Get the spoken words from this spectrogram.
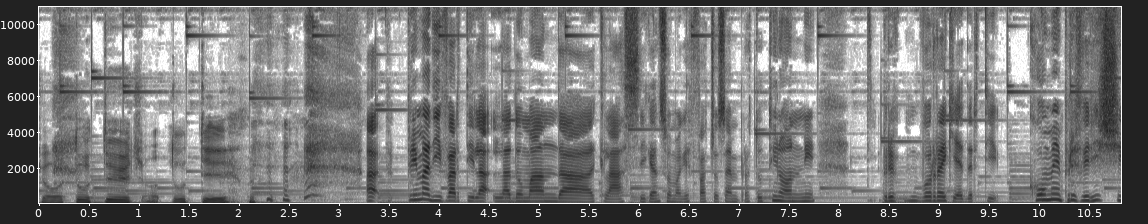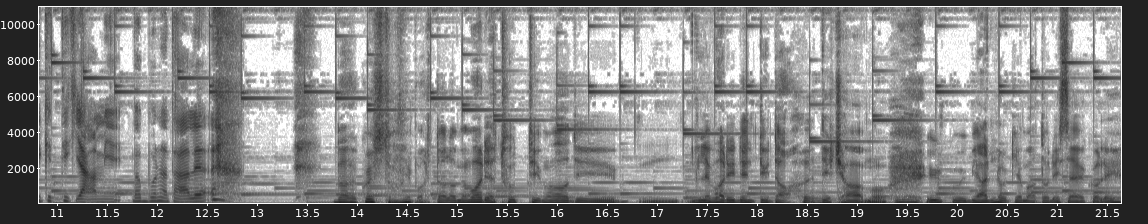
Ciao a tutti, ciao a tutti. ah, prima di farti la, la, domanda classica, insomma, che faccio sempre a tutti i nonni, pre- vorrei chiederti come preferisci che ti chiami Babbo Natale? Beh, questo mi porta alla memoria tutti i modi, mm, le varie identità, diciamo, in cui mi hanno chiamato di secoli.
